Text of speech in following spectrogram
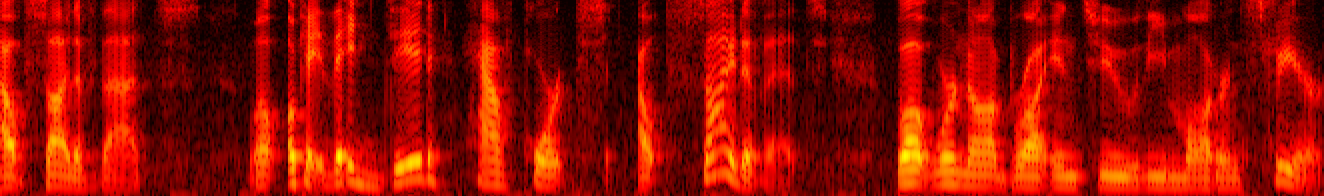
outside of that. Well, okay, they did have ports outside of it, but were not brought into the modern sphere.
